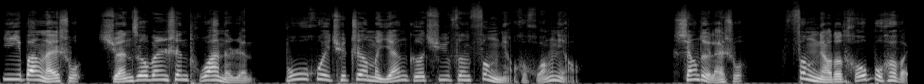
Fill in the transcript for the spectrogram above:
一般来说，选择纹身图案的人不会去这么严格区分凤鸟和黄鸟。相对来说，凤鸟的头部和尾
